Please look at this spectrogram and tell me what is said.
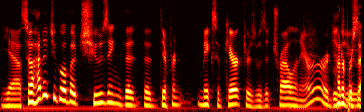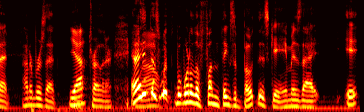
Yeah. So how did you go about choosing the the different mix of characters? Was it trial and error, or did 100%, hundred percent. Yeah? trial and error. And I think that's what, what one of the fun things about this game is that it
